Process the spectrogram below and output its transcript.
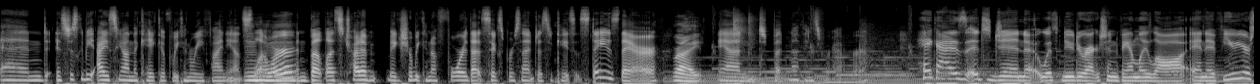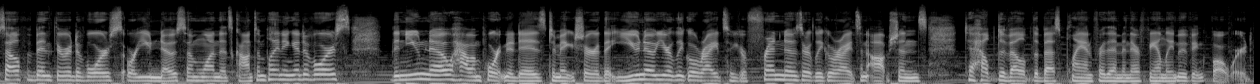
And it's just gonna be icing on the cake if we can refinance mm-hmm. lower. And, but let's try to make sure we can afford that 6% just in case it stays there. Right. And, but nothing's forever. Hey guys, it's Jen with New Direction Family Law. And if you yourself have been through a divorce or you know someone that's contemplating a divorce, then you know how important it is to make sure that you know your legal rights or your friend knows their legal rights and options to help develop the best plan for them and their family moving forward.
